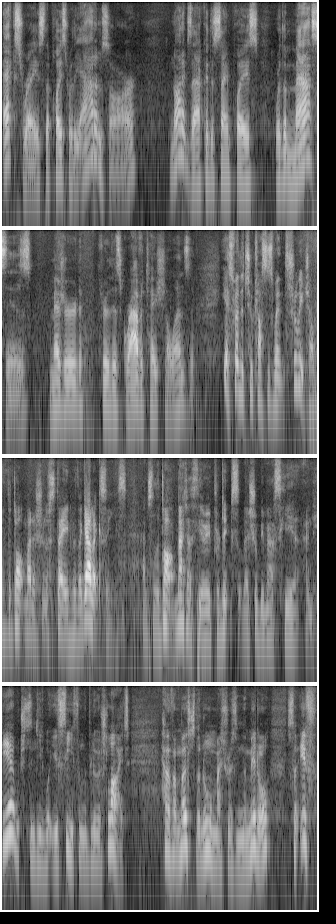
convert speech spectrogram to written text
X-rays, the place where the atoms are, not exactly the same place where the mass is measured through this gravitational lensing. Yes, when the two clusters went through each other, the dark matter should have stayed with the galaxies. And so the dark matter theory predicts that there should be mass here and here, which is indeed what you see from the bluish light. However, most of the normal matter is in the middle, so if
